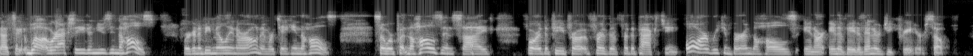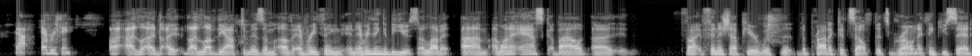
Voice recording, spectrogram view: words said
That's it. Well, we're actually even using the hulls. We're going to be milling our own, and we're taking the hulls. So we're putting the hulls inside for the P pro for the for the packaging, or we can burn the hulls in our innovative energy creator. So, yeah, everything. I, I, I love the optimism of everything and everything can be used. I love it. Um, I want to ask about uh, fi- finish up here with the the product itself that's grown. I think you said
